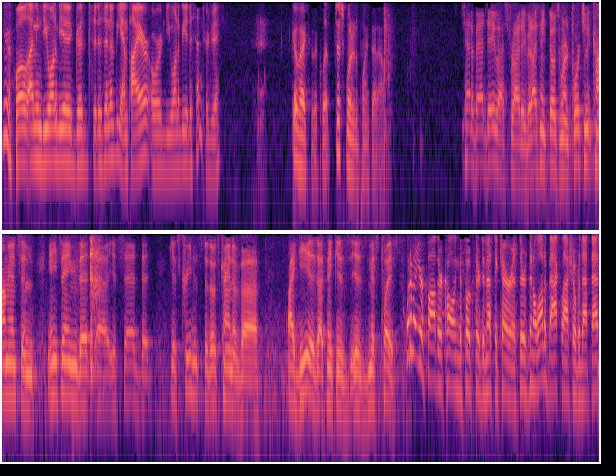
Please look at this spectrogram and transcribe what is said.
Yeah. Well, I mean, do you want to be a good citizen of the empire, or do you want to be a dissenter, Jake? Go back to the clip. Just wanted to point that out. had a bad day last Friday, but I think those were unfortunate comments, and anything that uh, is said that gives credence to those kind of uh, ideas, I think, is is misplaced. What about your father calling the folks they're domestic terrorists? There's been a lot of backlash over that. That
